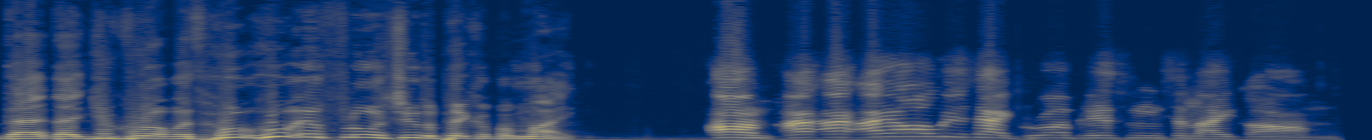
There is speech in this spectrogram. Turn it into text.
that that you grew up with. Who who influenced you to pick up a mic? Um, I, I I always had grew up listening to like um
